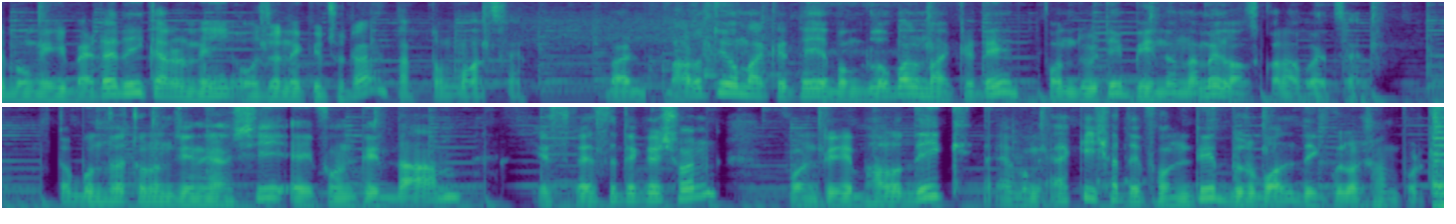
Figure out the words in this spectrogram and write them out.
এবং এই ব্যাটারির কারণেই ওজনে কিছুটা তারতম্য আছে। বাট ভারতীয় মার্কেটে এবং গ্লোবাল মার্কেটে ফোন দুটি ভিন্ন নামে লঞ্চ করা হয়েছে। তো বন্ধুরা, চলুন জেনে আসি, এই ফোনটির দাম স্পেসিফিকেশন ফোনটির ভালো দিক এবং একই সাথে ফোনটির দুর্বল দিকগুলো সম্পর্কে।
